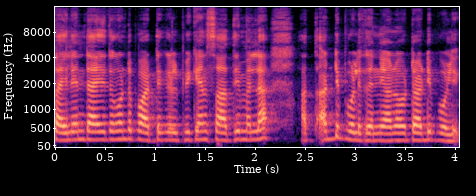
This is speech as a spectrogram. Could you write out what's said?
സൈലന്റ് ആയതുകൊണ്ട് പാട്ട് കേൾപ്പിക്കാൻ സാധ്യമല്ല. അടിപൊളി തന്നെയാണ് കേട്ടോ അടിപൊളി.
